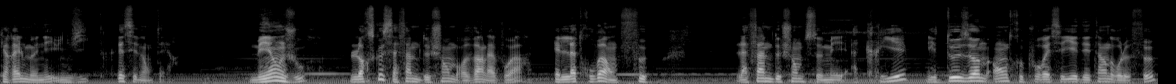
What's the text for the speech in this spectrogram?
car elle menait une vie très sédentaire. Mais un jour, lorsque sa femme de chambre vint la voir, elle la trouva en feu. La femme de chambre se met à crier, et deux hommes entrent pour essayer d'éteindre le feu.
